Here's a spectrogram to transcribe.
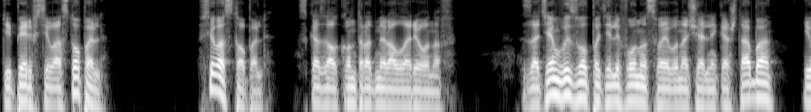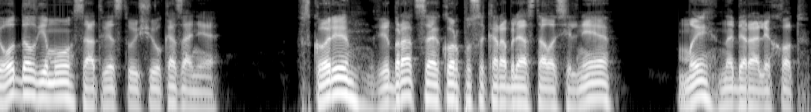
«Теперь в Севастополь?» «В Севастополь», — сказал контр-адмирал Ларионов. Затем вызвал по телефону своего начальника штаба и отдал января соответствующие указания. Вскоре вибрация корпуса корабля стала сильнее, мы набирали ход.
